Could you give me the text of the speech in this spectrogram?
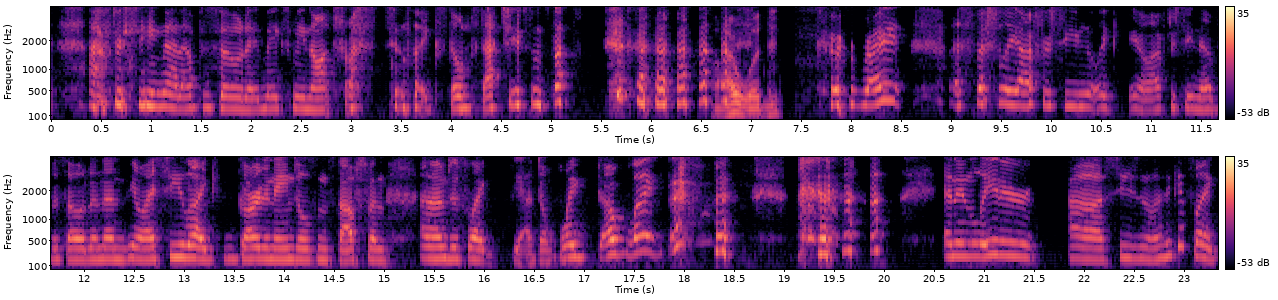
after seeing that episode it makes me not trust like stone statues and stuff I wouldn't. right? Especially after seeing like you know after seeing the episode and then you know i see like garden angels and stuff and and i'm just like yeah don't blink don't blink. And in later uh seasons i think it's like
